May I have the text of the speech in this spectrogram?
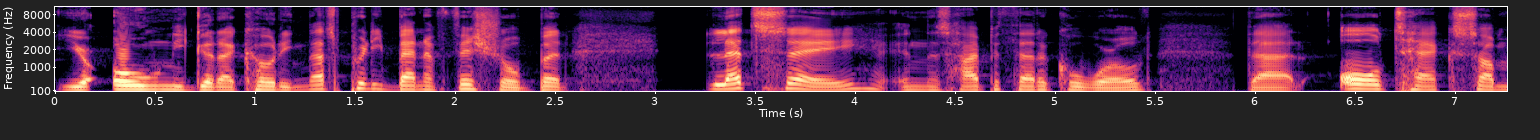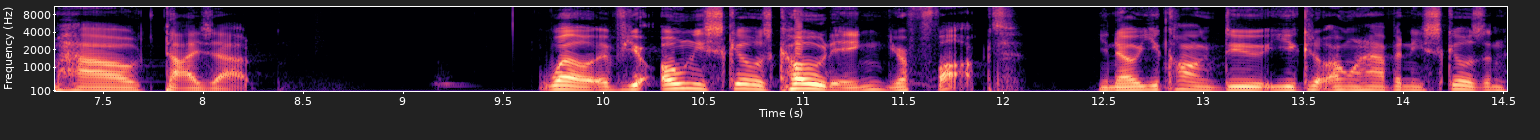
you're only good at coding, that's pretty beneficial. But let's say in this hypothetical world that all tech somehow dies out. Well, if your only skill is coding, you're fucked. You know, you can't do you don't have any skills and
